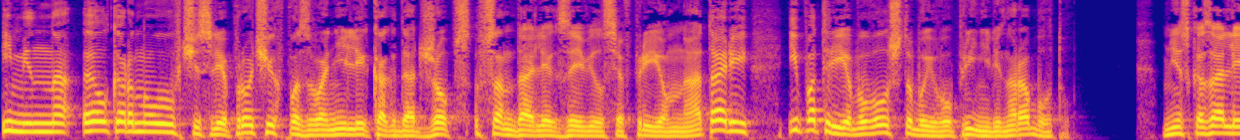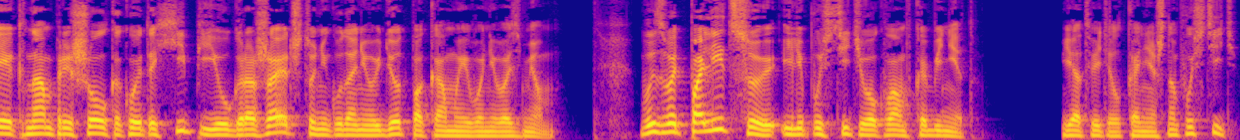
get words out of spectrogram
Именно Элкорну в числе прочих позвонили, когда Джобс в сандалиях заявился в приемную Atari и потребовал, чтобы его приняли на работу. Мне сказали, к нам пришел какой-то хиппи и угрожает, что никуда не уйдет, пока мы его не возьмем. Вызвать полицию или пустить его к вам в кабинет? Я ответил: "Конечно, пустить".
